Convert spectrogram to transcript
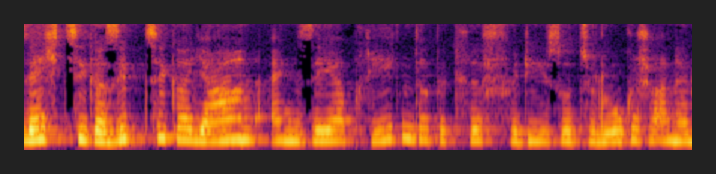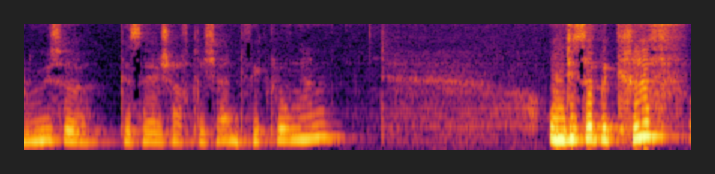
60er, 70er Jahren ein sehr prägender Begriff für die soziologische Analyse gesellschaftlicher Entwicklungen. Und dieser Begriff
